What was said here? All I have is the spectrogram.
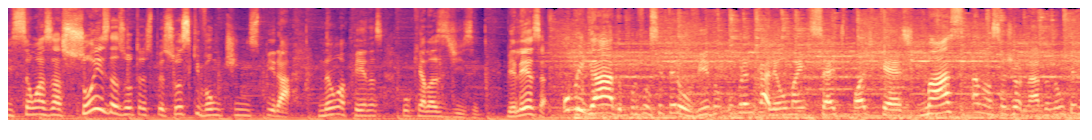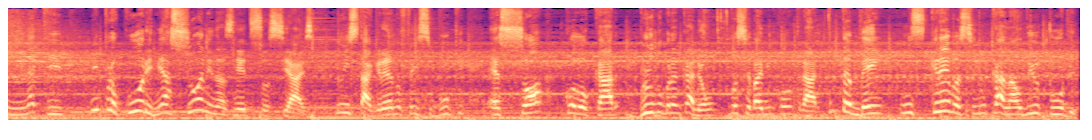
e são as ações das outras pessoas que vão te inspirar, não apenas o que elas dizem. Beleza? Obrigado por você ter ouvido o Brancalhão Mindset Podcast, mas a nossa jornada não termina aqui. Me procure, me acione nas redes sociais. No Instagram, no Facebook, é só colocar Bruno Brancalhão, você vai me encontrar. E também inscreva-se no canal do YouTube,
